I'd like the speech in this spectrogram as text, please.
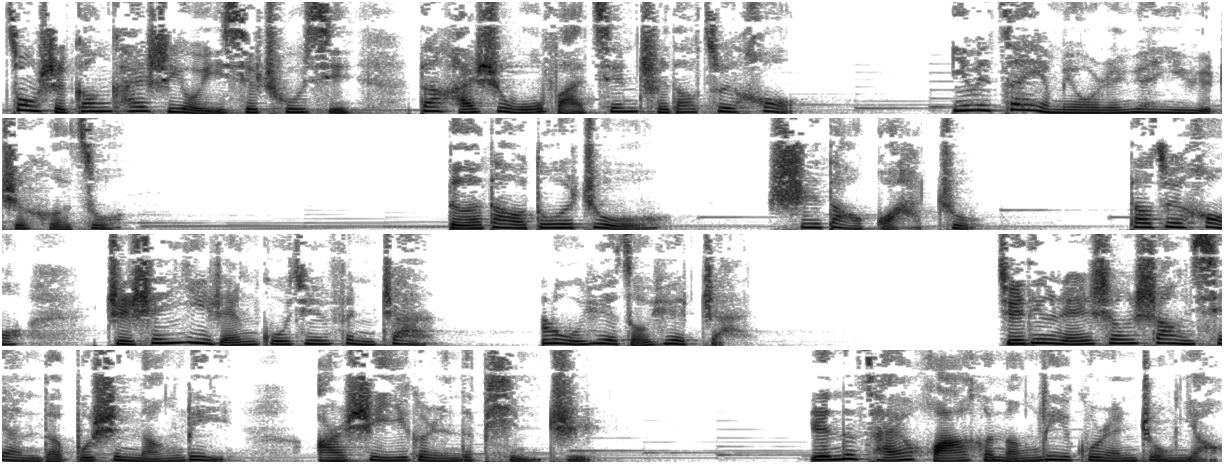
纵使刚开始有一些出息，但还是无法坚持到最后，因为再也没有人愿意与之合作。得道多助。失道寡助，到最后只身一人孤军奋战，路越走越窄。决定人生上限的不是能力，而是一个人的品质。人的才华和能力固然重要，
